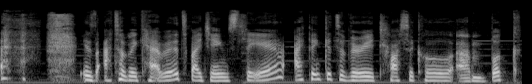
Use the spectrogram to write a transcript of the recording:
is Atomic Habits by James Clear. I think it's a very classical um, book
